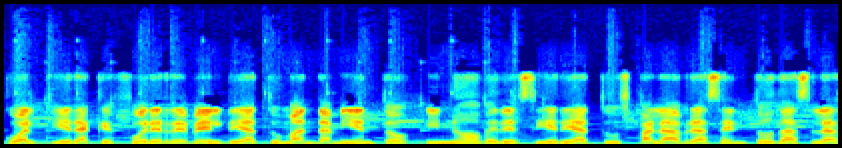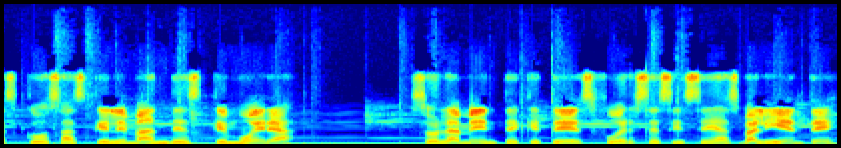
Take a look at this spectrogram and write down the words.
Cualquiera que fuere rebelde a tu mandamiento, y no obedeciere a tus palabras en todas las cosas que le mandes, que muera. Solamente que te esfuerces y seas valiente.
